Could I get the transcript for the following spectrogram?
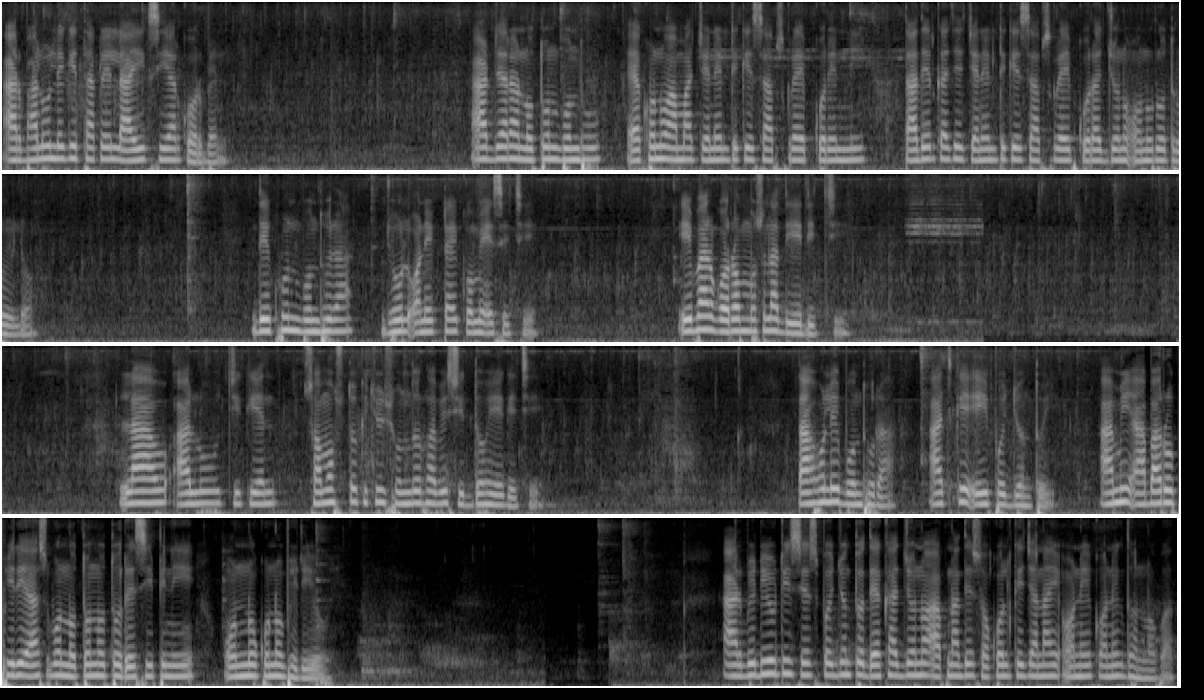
আর ভালো লেগে থাকলে লাইক শেয়ার করবেন। আর যারা নতুন বন্ধু, এখনও আমার চ্যানেলটিকে সাবস্ক্রাইব করেননি, তাদের কাছে চ্যানেলটিকে সাবস্ক্রাইব করার জন্য অনুরোধ রইল। দেখুন বন্ধুরা, ঝোল অনেকটাই কমে এসেছে। এবার গরম মশলা দিয়ে দিচ্ছি। লাউ, আলু, চিকেন সমস্ত কিছু সুন্দরভাবে সিদ্ধ হয়ে গেছে। তাহলে বন্ধুরা, আজকে এই পর্যন্তই। আমি আবারও ফিরে আসব নতুন নতুন রেসিপি নিয়ে অন্য কোনো ভিডিও আর ভিডিওটি শেষ পর্যন্ত দেখার জন্য আপনাদের সকলকে জানাই অনেক অনেক ধন্যবাদ।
